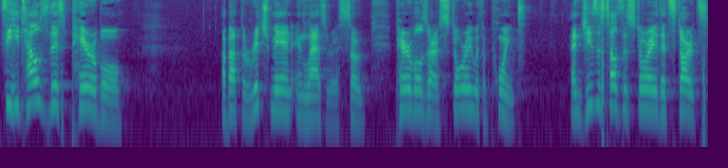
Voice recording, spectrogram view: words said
See, he tells this parable about the rich man and Lazarus. So, parables are a story with a point. And Jesus tells this story that starts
